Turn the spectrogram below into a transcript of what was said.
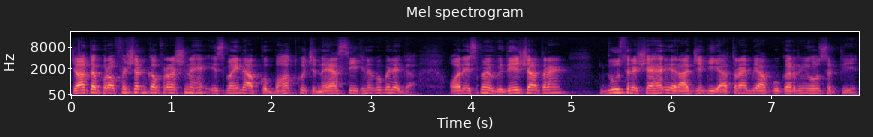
जहाँ तक प्रोफेशन का प्रश्न है, इस महीने आपको बहुत कुछ नया सीखने को मिलेगा और इसमें विदेश यात्राएँ, दूसरे शहर या राज्य की यात्राएँ भी आपको करनी हो सकती है।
